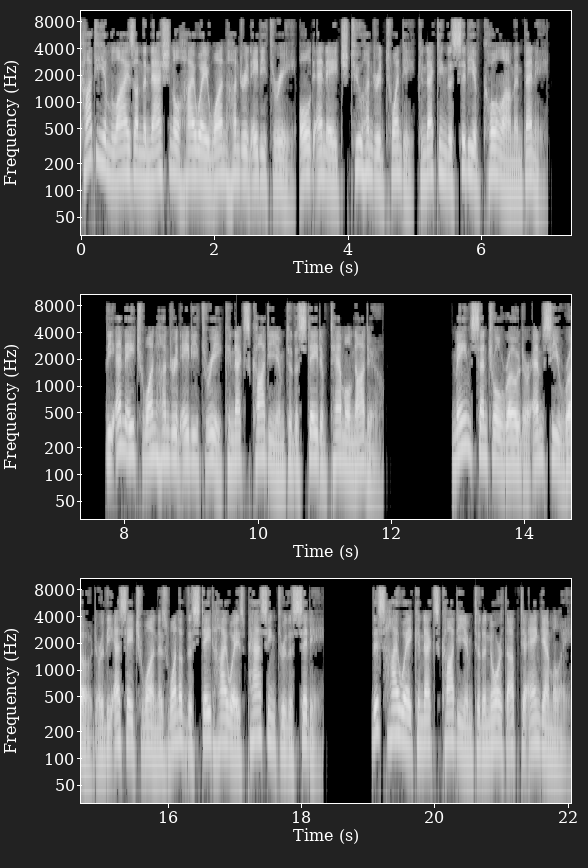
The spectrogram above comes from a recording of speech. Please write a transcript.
Kottayam lies on the National Highway 183 Old NH 220 connecting the city of Kollam and Theni. The NH 183 connects Kottayam to the state of Tamil Nadu. Main Central Road or MC Road or the SH1 is one of the state highways passing through the city. This highway connects Kottayam to the north up to Angamali.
